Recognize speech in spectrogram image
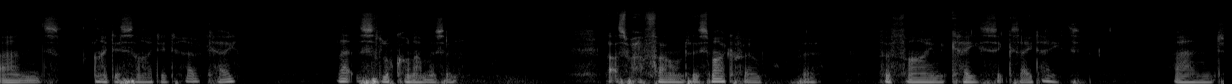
and I decided, okay, let's look on Amazon. That's where I found this microphone, the Fifine K688, and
